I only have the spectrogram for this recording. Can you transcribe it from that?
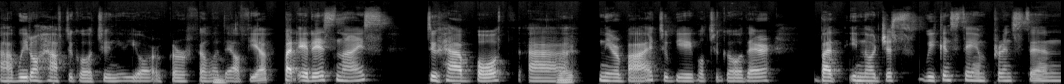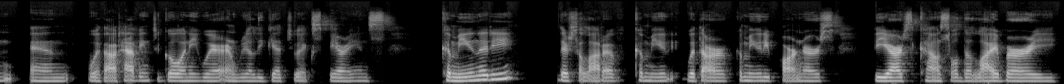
Uh, we don't have to go to New York or Philadelphia, but it is nice to have both uh, Right. nearby to be able to go there but you know just we can stay in princeton and without having to go anywhere and really get to experience community. There's a lot of community with our community partners the arts council the library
